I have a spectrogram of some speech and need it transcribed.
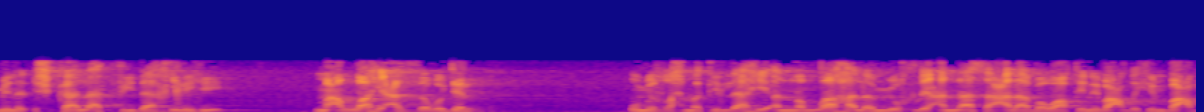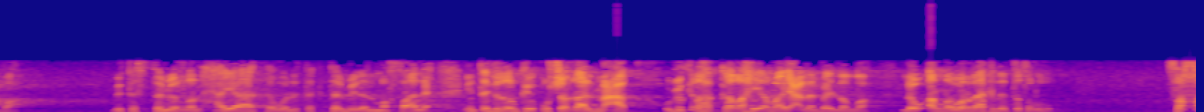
من الإشكالات في داخله مع الله عز وجل ومن رحمة الله أن الله لم يطلع الناس على بواطن بعضهم بعضا. لتستمر الحياة ولتكتمل المصالح. أنت في ذلك يكون شغال معك وبيكره الكراهية ما يعلم بين الله. لو الله وراك ليه تطرده صح؟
